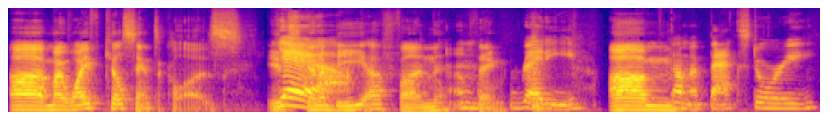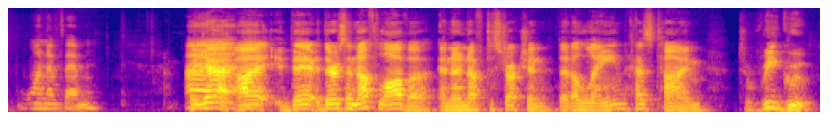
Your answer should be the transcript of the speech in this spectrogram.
uh, my wife kills Santa Claus. It's Yeah. gonna be a fun I'm thing. ready. Um, Got my backstory. One of them. But yeah, uh, there, there's enough lava and enough destruction that Elayne has time to regroup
